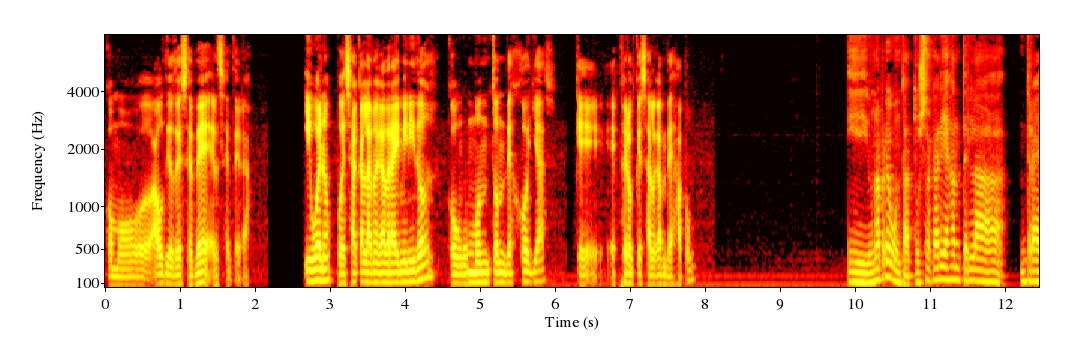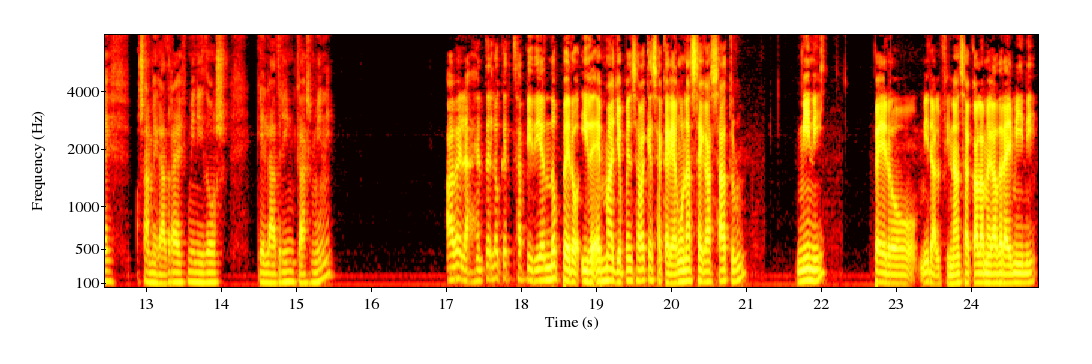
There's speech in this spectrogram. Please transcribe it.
como audio de CD, etcétera. Y bueno, pues sacan la Mega Drive Mini 2 con un montón de joyas que espero que salgan de Japón. Y una pregunta, ¿tú sacarías antes la Drive, o sea, Mega Drive Mini 2 que la Dreamcast Mini? A ver, la gente es lo que está pidiendo, pero y es más, yo pensaba que sacarían una Sega Saturn Mini, pero mira, al final sacaron la Mega Drive Mini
